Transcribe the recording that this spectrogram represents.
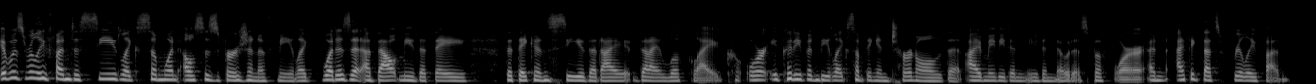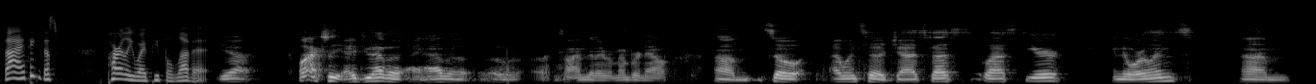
it was really fun to see like someone else's version of me. Like what is it about me that they that they can see that I that I look like? Or it could even be like something internal that I maybe didn't even notice before. And I think that's really fun. I think that's partly why people love it. Yeah. Well, actually, I do have a I have a, a, a time that I remember now. Um, so I went to Jazz Fest last year in New Orleans. Um,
